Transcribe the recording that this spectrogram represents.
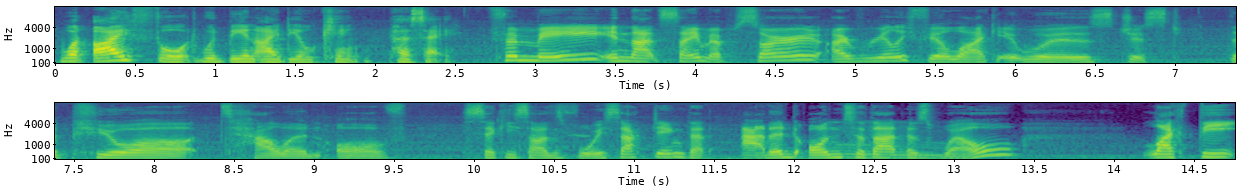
what I thought would be an ideal king, per se. For me, in that same episode, I really feel like it was just the pure talent of Seki-san's voice acting that added onto that as well. Like the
